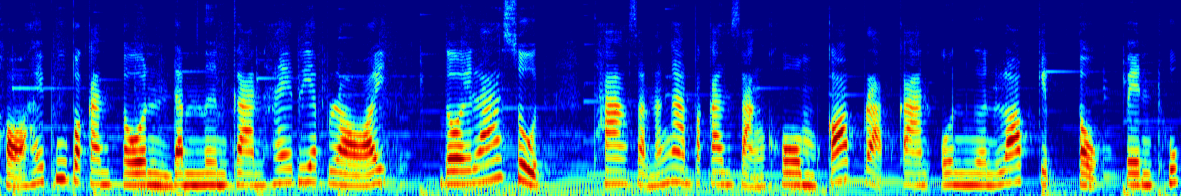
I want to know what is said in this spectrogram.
ขอให้ผู้ประกันตนดำเนินการให้เรียบร้อย โดยล่าสุดทางสำนักงงานประกันสังคมก็ปรับการโอนเงินรอบเก็บตก เป็นทุก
